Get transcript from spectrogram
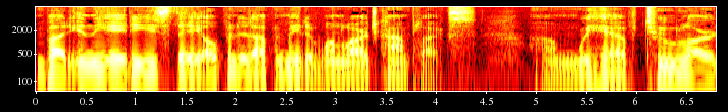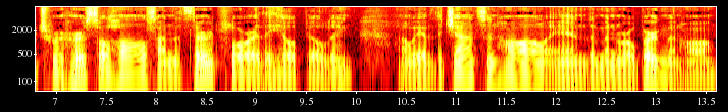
but in the 80s they opened it up and made it one large complex. Um, we have two large rehearsal halls on the third floor of the Hilt building. Uh, we have the Johnson Hall and the Monroe Bergman Hall,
